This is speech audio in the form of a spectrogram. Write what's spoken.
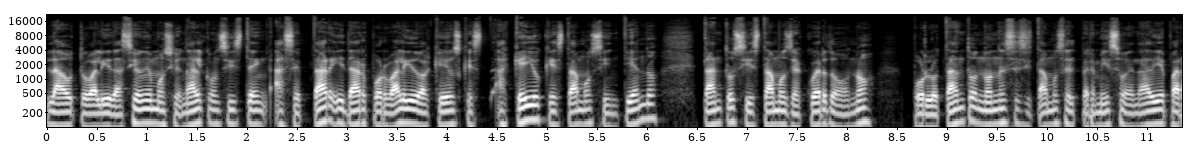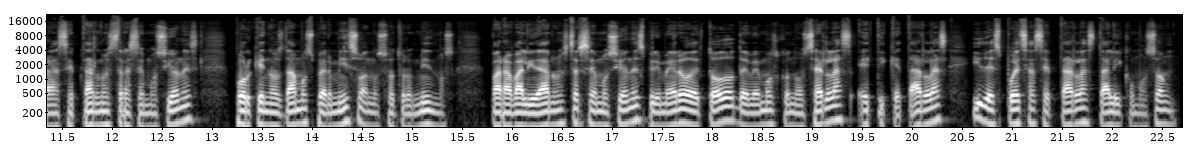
La autovalidación emocional consiste en aceptar y dar por válido aquellos que, aquello que estamos sintiendo, tanto si estamos de acuerdo o no. Por lo tanto, no necesitamos el permiso de nadie para aceptar nuestras emociones porque nos damos permiso a nosotros mismos. Para validar nuestras emociones, primero de todo debemos conocerlas, etiquetarlas y después aceptarlas tal y como son,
